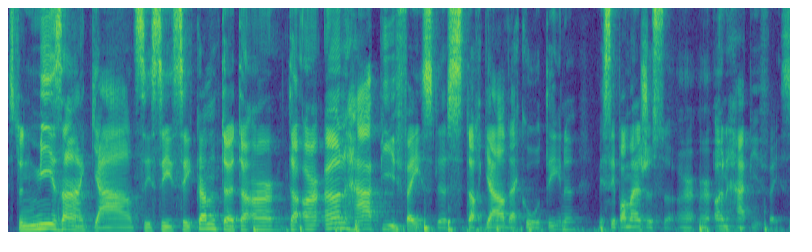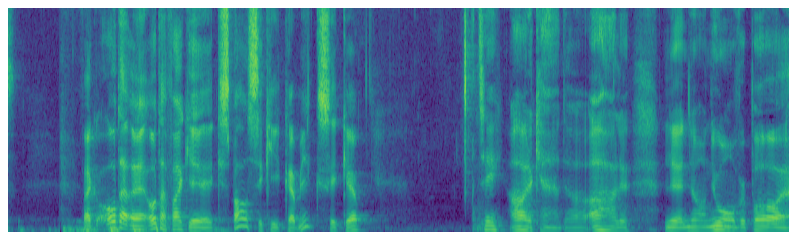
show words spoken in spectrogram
c'est une mise en garde. C'est, comme tu as, un, un unhappy face si tu regardes à côté, mais c'est pas mal juste ça, un, un unhappy face. Fait que autre, euh, autre affaire qui, qui se passe, c'est qui est comique, c'est que, tu sais, ah, le Canada, ah, le, le- non, nous, on veut pas, euh,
